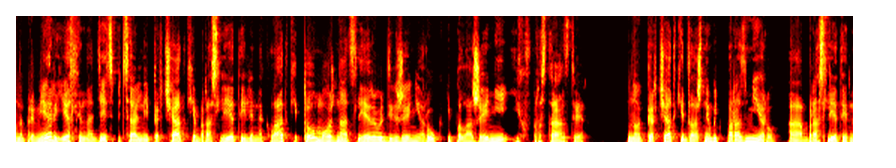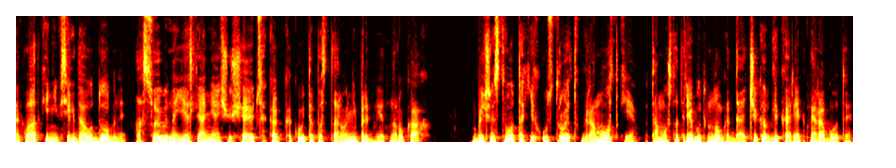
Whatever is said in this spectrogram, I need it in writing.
Например, если надеть специальные перчатки, браслеты или накладки, то можно отслеживать движение рук и положение их в пространстве – но перчатки должны быть по размеру, а браслеты и накладки не всегда удобны, особенно если они ощущаются как какой-то посторонний предмет на руках. Большинство таких устройств громоздкие, потому что требуют много датчиков для корректной работы.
